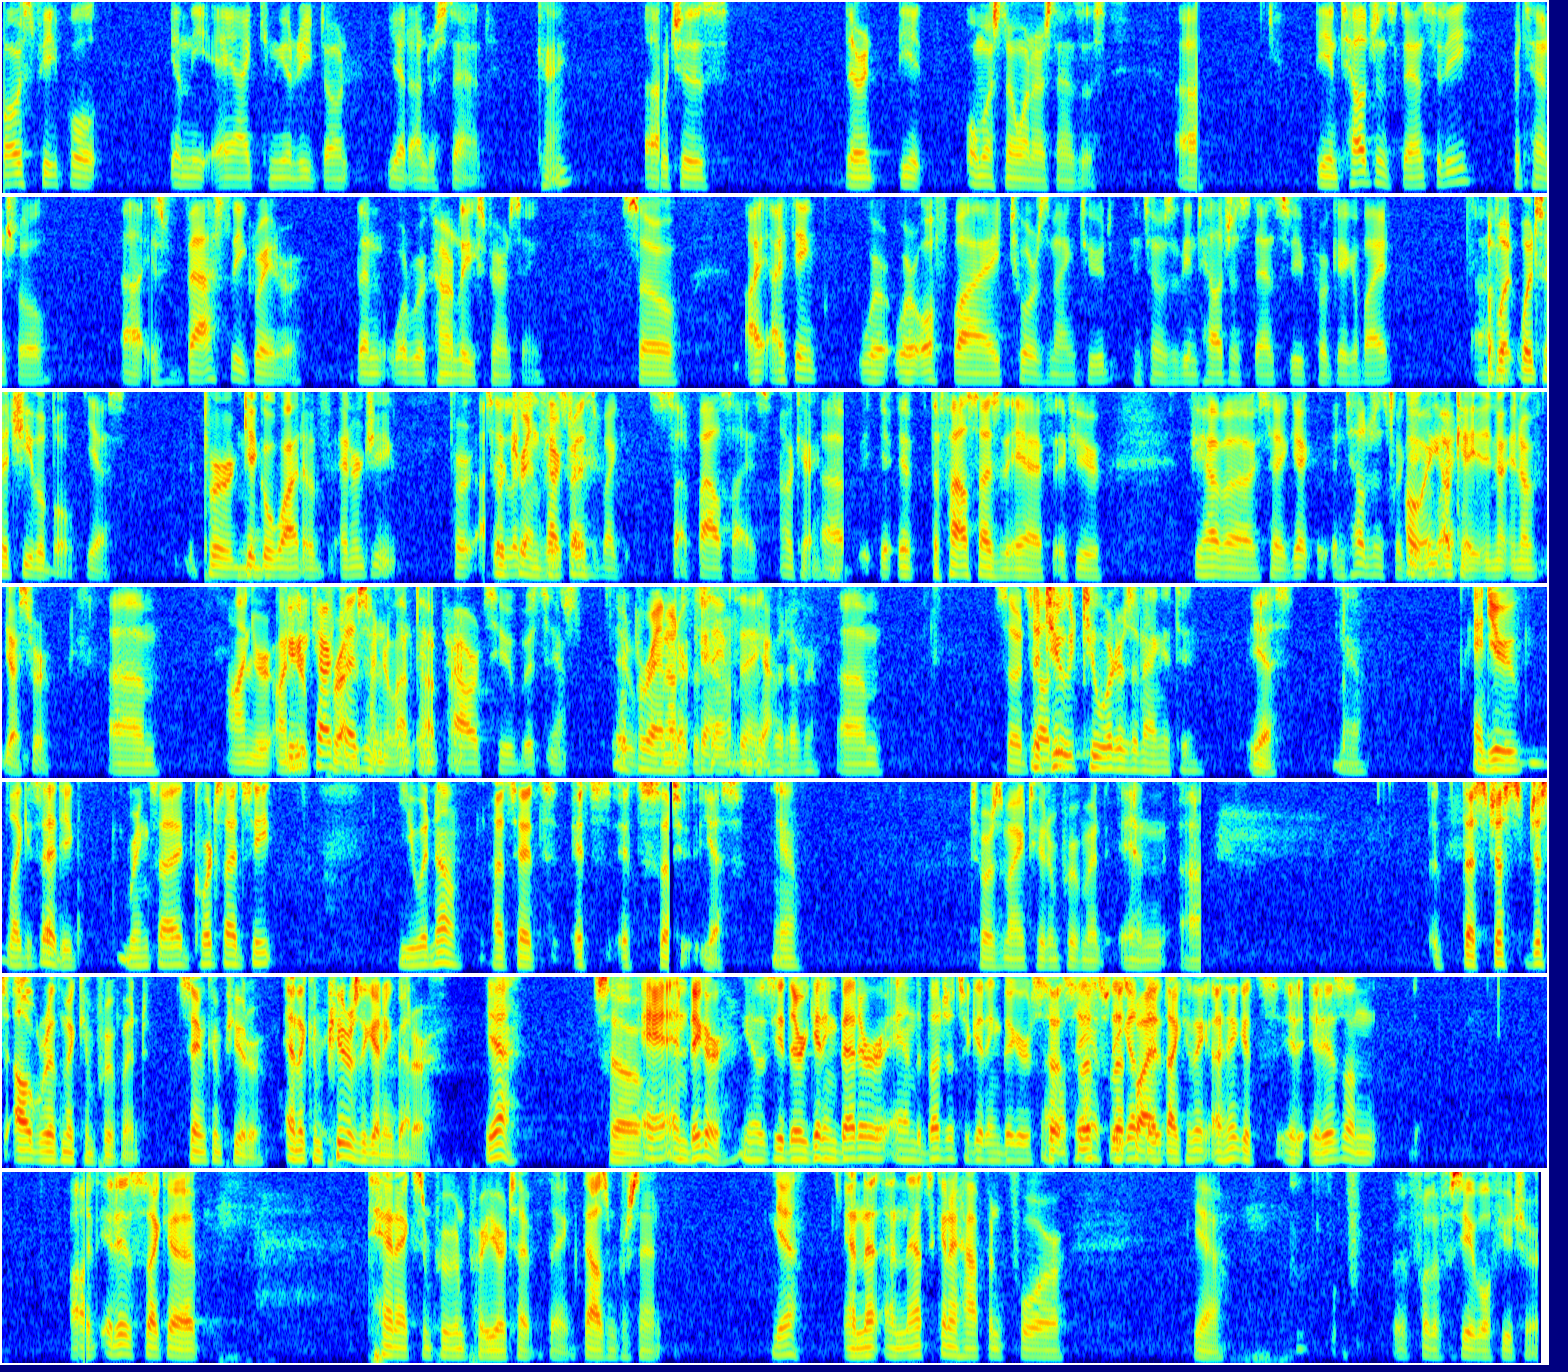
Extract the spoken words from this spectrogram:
most people in the AI community don't yet understand, Okay. uh, which is there. The almost no one understands this. Uh, the intelligence density potential uh, is vastly greater than what we're currently experiencing. So, I, I think we're, we're off by two orders of magnitude in terms of the intelligence density per gigabyte. Um, what, what's achievable Yes. per gigawatt of energy? For, so let's transistor. characterize it by file size. Okay. Uh, if the file size of the AI, if, if you if you have a say get intelligence per oh, gigabyte, okay. You know, you know, yeah, sure. um, On your on you your can premise on in, your in- in laptop. right? power too, but it's, Yeah. it's Or it parameter runs the same thing. Yeah. whatever. Um, so So two two orders of magnitude. yes, Yeah. And you, like you said, you ringside, courtside seat, you would know. I'd say it's it's it's uh, two, yes Yeah. towards magnitude improvement in. Uh, that's just just algorithmic improvement. Same computer, and the computers are getting better. Yeah. So And, and bigger. You know, see, they're getting better and the budgets are getting bigger. so, so that's that's why the- I think I think it's it, it is on. It is like a 10x improvement per year type of thing, thousand percent, yeah. and that and that's going to happen for, yeah, f- f- for the foreseeable future.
